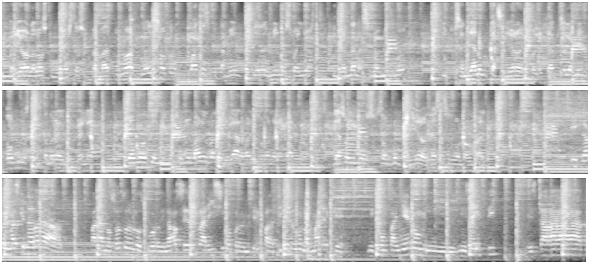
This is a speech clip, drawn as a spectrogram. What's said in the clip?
superior, los vemos como esto Superman. Pues no, al final son cuates que también tienen el mismo sueños, intentan hacer lo mismo. Y pues en ya un casillero de colegial, pues es lo mismo, todo el mundo está intentando al NFL, todo el mundo tiene el mismo sueño y varios van a llegar, varios no van a llegar. Ya somos, son compañeros, ya es algo normal. Sí, claro, y más que nada para nosotros los subordinados es rarísimo, pero me imagino para ti es algo normal el que mi compañero, mi, mi safety, está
